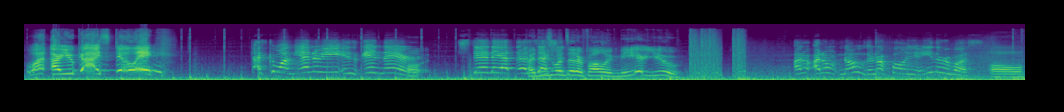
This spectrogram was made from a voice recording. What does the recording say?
What are you guys doing? Guys, come on, the enemy is in there. Oh, Standing at the are these ones that are following me or you? I don't I don't know. They're not following either of us. Oh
